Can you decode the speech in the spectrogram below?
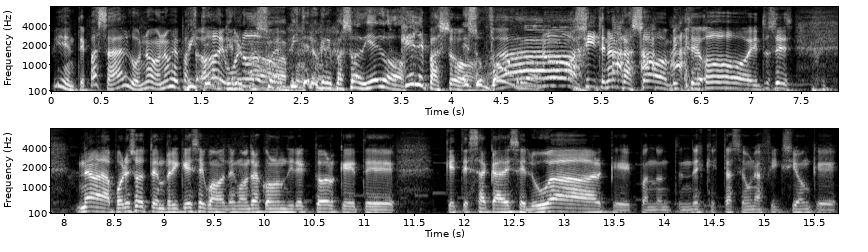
Bien, ¿te pasa algo? No, no me pasa ¿Viste, lo que boludo. pasó, ¿Viste lo que le pasó a Diego? ¿Qué le pasó? Es un forro. Ah, no, sí, tenés razón, ¿viste? Oh, entonces, nada, por eso te enriquece cuando te encontrás con un director que te, que te saca de ese lugar, que cuando entendés que estás en una ficción que,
